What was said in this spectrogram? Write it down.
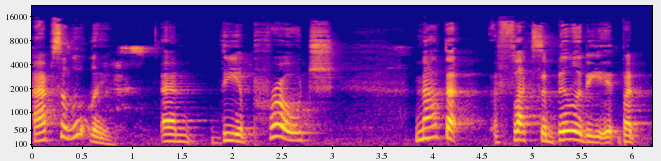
Absolutely. And the approach, not that flexibility, but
